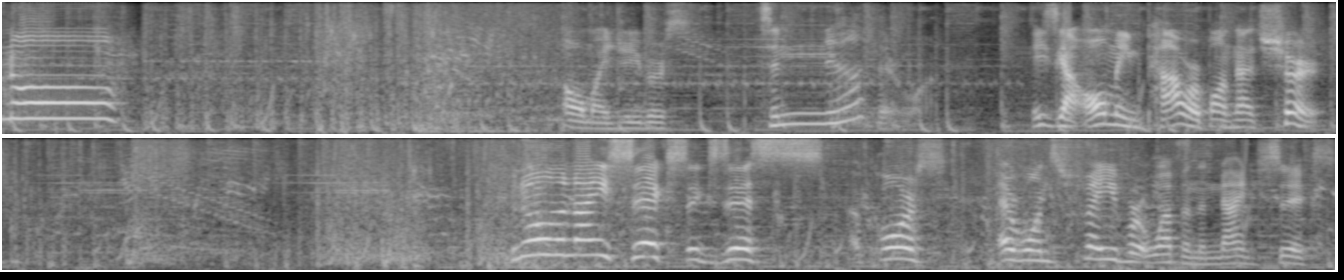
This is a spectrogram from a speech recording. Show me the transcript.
No! Oh my jeebers. It's another one. He's got all main power up on that shirt. No, the 96 exists. Of course, everyone's favorite weapon, the 96.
